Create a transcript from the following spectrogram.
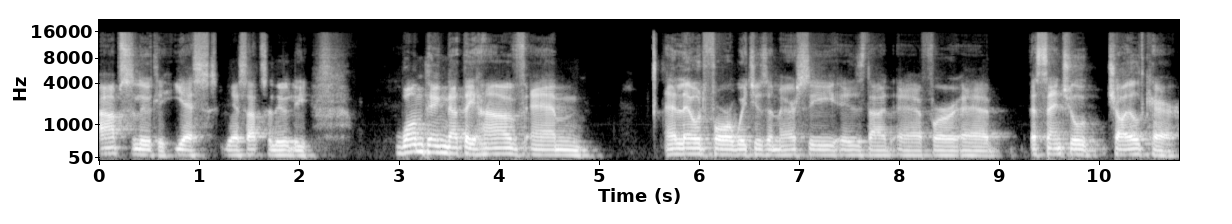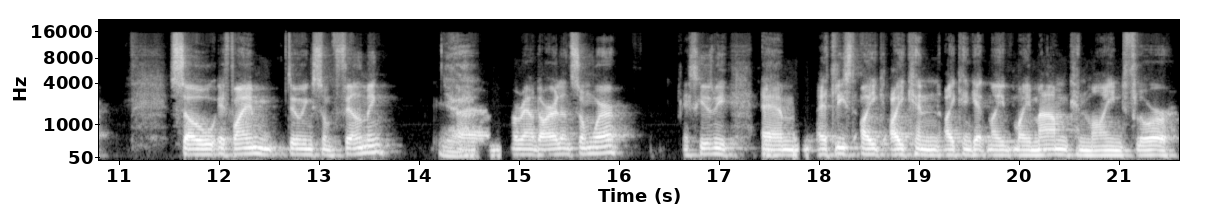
Absolutely. Yes. Yes, absolutely. One thing that they have um, allowed for, which is a mercy, is that uh, for uh, essential childcare. So if I'm doing some filming, yeah, um, around Ireland somewhere, excuse me, um, at least I I can I can get my my mom can mind Fleur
